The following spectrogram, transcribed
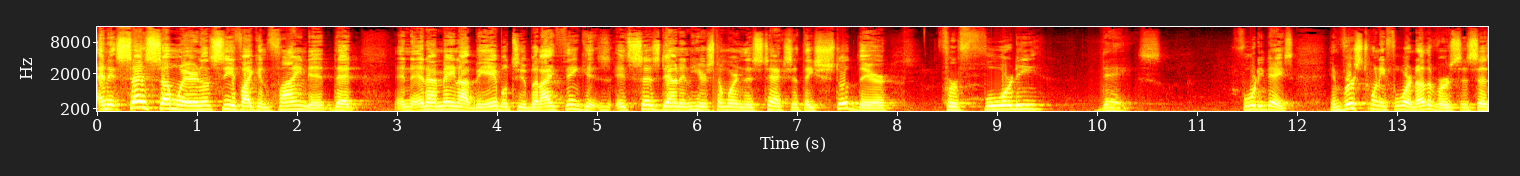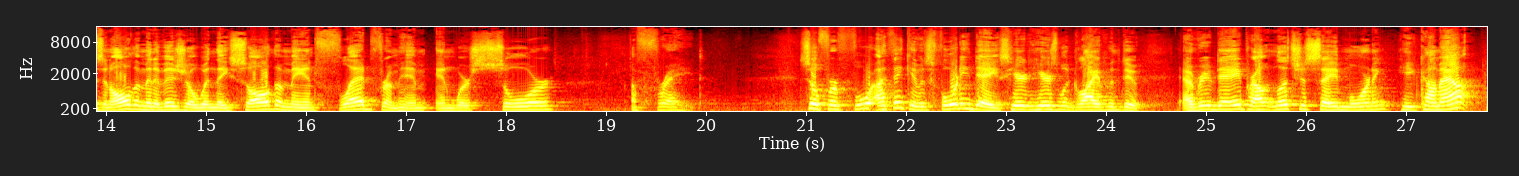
And it says somewhere, and let's see if I can find it, that and, and I may not be able to, but I think it, it says down in here somewhere in this text that they stood there for 40 days. 40 days. In verse 24, another verse, it says, And all the men of Israel, when they saw the man, fled from him and were sore afraid. So for four, I think it was 40 days. Here, here's what Goliath would do. Every day, probably, let's just say morning, he'd come out.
